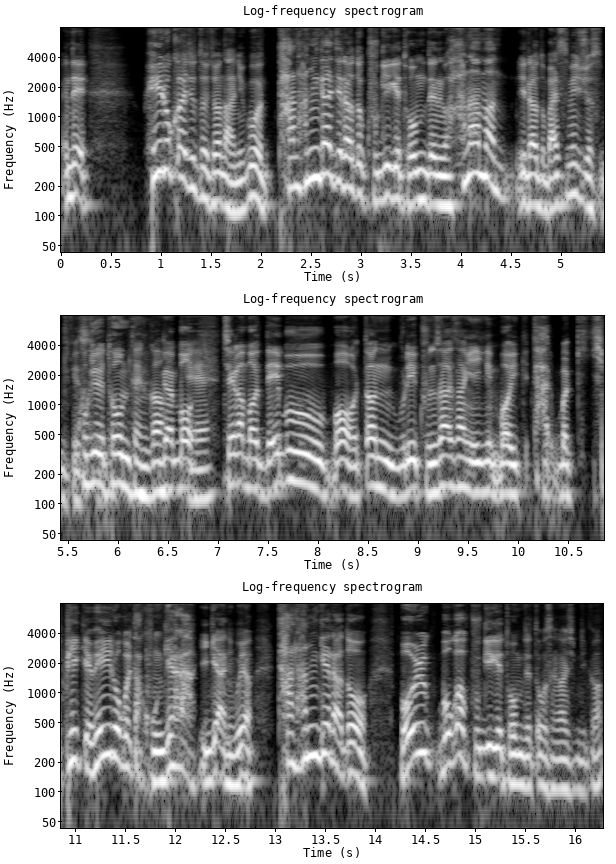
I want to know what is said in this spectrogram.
근데 회의록까지도 전 아니고 단 한 가지라도 국익에 도움되는 거 하나만이라도 말씀해 주셨으면 좋겠어요. 국익에 도움된 거. 그러니까 뭐 예. 제가 뭐 내부 뭐 어떤 우리 군사상이 이게 뭐 이렇게 다 뭐 깊이 있게 회의록을 다 공개하라 이게 아니고요. 단 한 개라도 뭘 뭐가 국익에 도움됐다고 생각하십니까?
